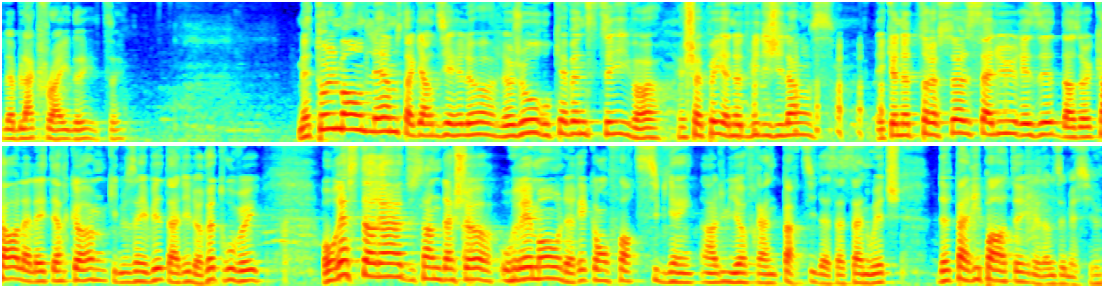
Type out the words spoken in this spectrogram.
le Black Friday, tu sais. Mais tout le monde l'aime, ce gardien-là, le jour où Kevin Steve a échappé à notre vigilance et que notre seul salut réside dans un call à l'intercom qui nous invite à aller le retrouver au restaurant du centre d'achat où Raymond le réconforte si bien en lui offrant une partie de sa sandwich de Paris pâté, mesdames et messieurs.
